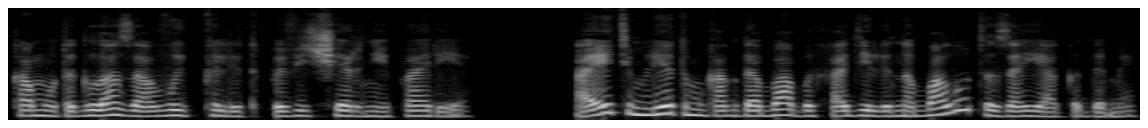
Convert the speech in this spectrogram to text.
кому-то глаза выколет по вечерней паре. А этим летом, когда бабы ходили на болото за ягодами,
